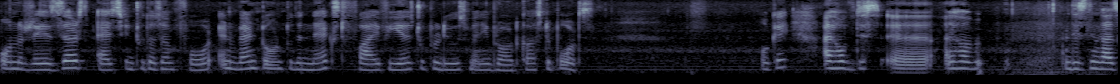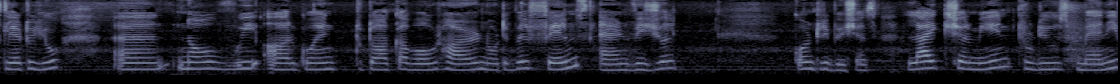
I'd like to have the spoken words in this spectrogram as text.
on Razor's Edge in 2004 and went on to the next five years to produce many broadcast reports. Okay, I hope this uh, I hope this thing is clear to you. And now we are going to talk about her notable films and visual contributions. Like Sharmeen produced many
